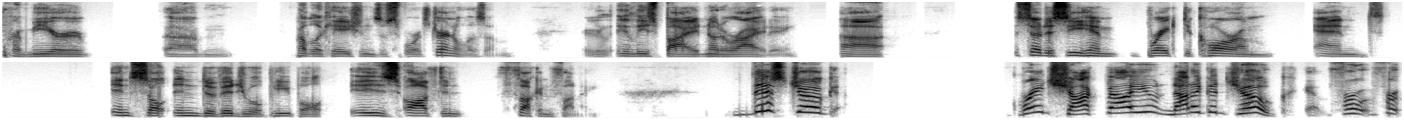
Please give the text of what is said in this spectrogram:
premier um, publications of sports journalism, at least by notoriety. Uh, so to see him break decorum and insult individual people is often fucking funny. This joke, great shock value, not a good joke. For for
